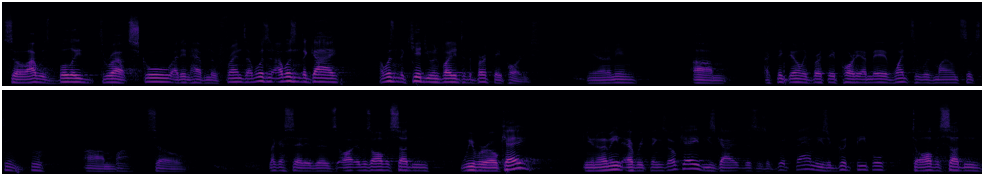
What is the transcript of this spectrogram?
So I was bullied throughout school. I didn't have no friends. I wasn't, I wasn't the guy, I wasn't the kid you invited to the birthday parties. You know what I mean? Um, I think the only birthday party I may have went to was my own 16. Um, Wow. So, like I said, it was, all, it was all of a sudden we were okay. You know what I mean? Everything's okay. These guys, this is a good family. These are good people. To all of a sudden,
